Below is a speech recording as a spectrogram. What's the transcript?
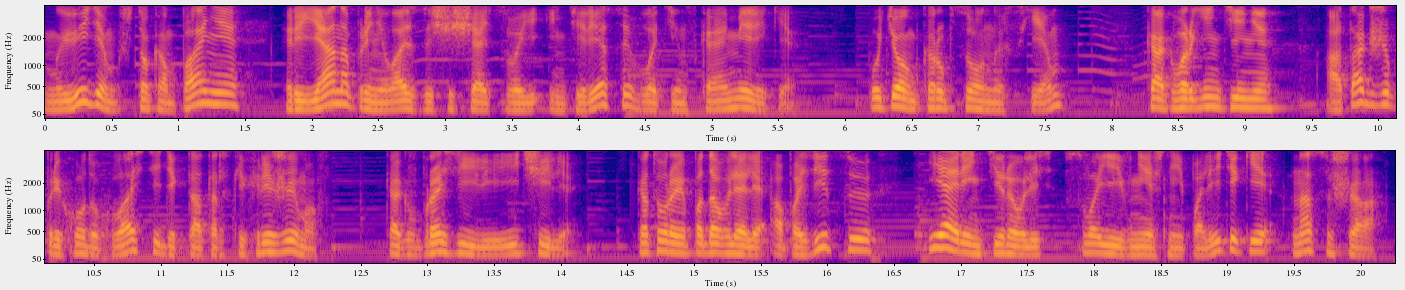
мы видим, что компания рьяно принялась защищать свои интересы в Латинской Америке путем коррупционных схем, как в Аргентине, а также приходу к власти диктаторских режимов, как в Бразилии и Чили, которые подавляли оппозицию и ориентировались в своей внешней политике на США –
